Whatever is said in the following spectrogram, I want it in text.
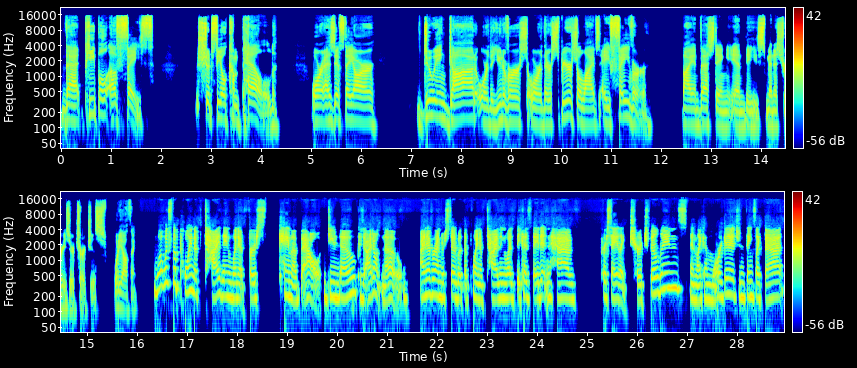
that people of faith should feel compelled or as if they are doing God or the universe or their spiritual lives a favor by investing in these ministries or churches. What do y'all think? What was the point of tithing when it first came about? Do you know? Because I don't know. I never understood what the point of tithing was because they didn't have per se like church buildings and like a mortgage and things like that.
